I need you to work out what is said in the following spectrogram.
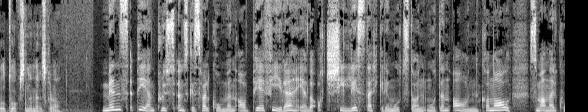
godt voksne mennesker, da. Mens P1 Pluss ønskes velkommen av P4, er det atskillig sterkere motstand mot en annen kanal som NRK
